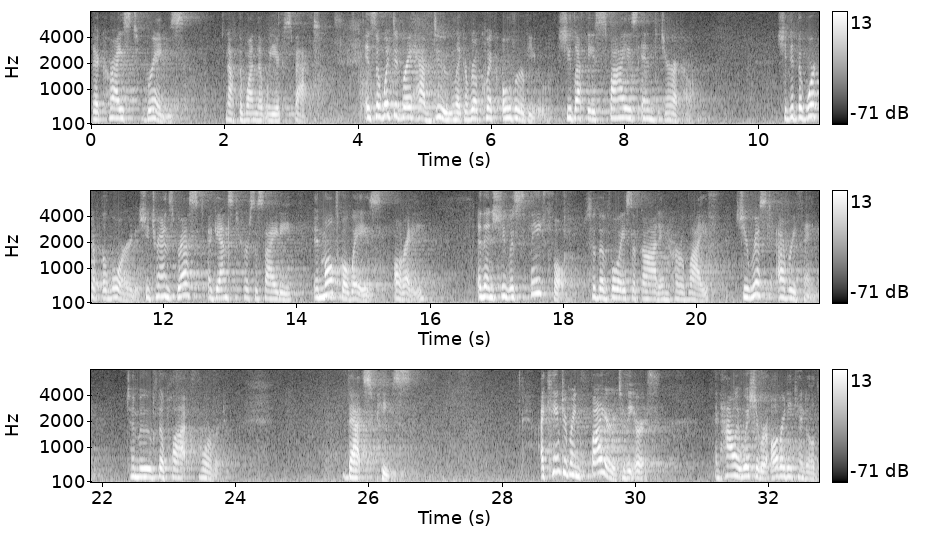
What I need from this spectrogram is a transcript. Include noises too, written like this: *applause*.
that Christ brings, not the one that we expect. And so, what did Rahab do? Like a real quick overview. She left these spies into Jericho. She did the work of the Lord. She transgressed against her society in multiple ways already. And then she was faithful to the voice of God in her life. She risked everything to move the plot forward. That's peace. I came to bring fire to the earth, and how I wish it were already kindled.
